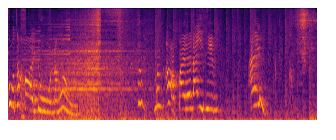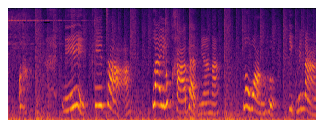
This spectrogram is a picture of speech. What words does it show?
กูจะคอยดูนะมึง มึงออกไปเลยนะอีพิมไอ้นี่พี่จ๋าไล่ลูกค้าแบบเนี้ยนะ ระวังเหอะอีกไม่นาน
